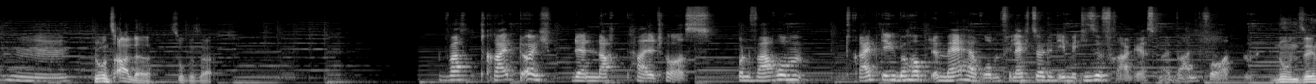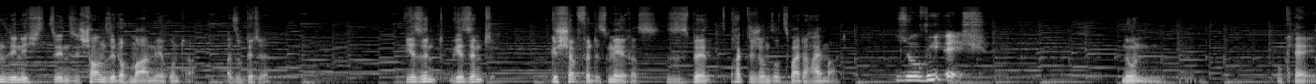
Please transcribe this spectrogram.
Hm. Für uns alle, so gesagt. Was treibt euch denn nach Paltos? Und warum treibt ihr überhaupt im Meer herum? Vielleicht solltet ihr mir diese Frage erstmal beantworten. Nun sehen Sie nicht, sehen Sie, schauen Sie doch mal an mir runter. Also bitte. Wir sind, wir sind Geschöpfe des Meeres. Das ist praktisch unsere zweite Heimat. So wie ich. Nun, okay,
